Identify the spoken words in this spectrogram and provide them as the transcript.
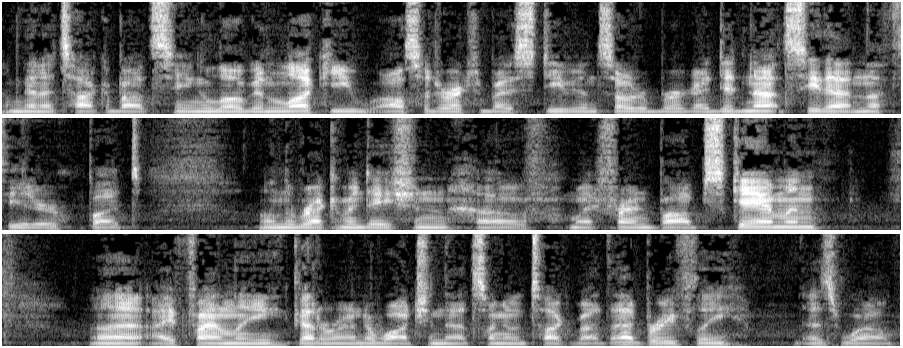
I'm going to talk about seeing Logan Lucky, also directed by Steven Soderbergh. I did not see that in the theater, but on the recommendation of my friend Bob Scammon, uh, I finally got around to watching that, so I'm going to talk about that briefly as well.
